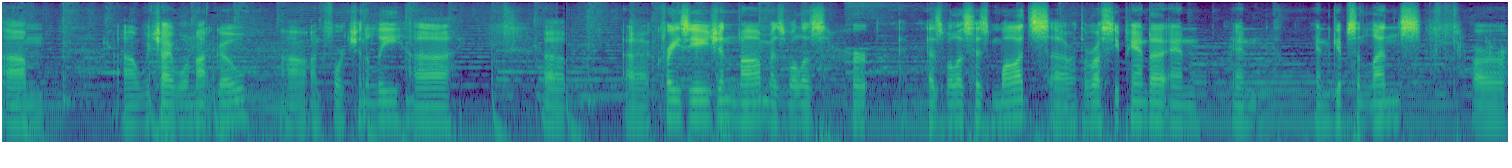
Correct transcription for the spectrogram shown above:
um, uh, which I will not go, unfortunately. Uh, uh, uh, Crazy Asian Nom, as well as her, as well as his mods, uh, the Rusty Panda and and and Gibson Lens, are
